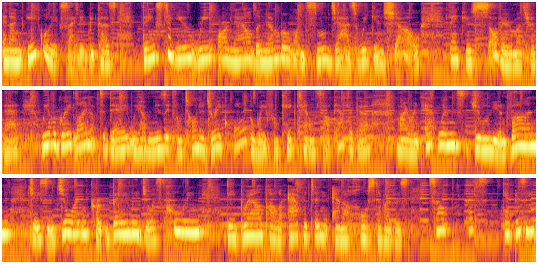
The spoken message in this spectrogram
And I'm equally excited because Thanks to you, we are now the number one Smooth Jazz Weekend show. Thank you so very much for that. We have a great lineup today. We have music from Tony Drake all the way from Cape Town, South Africa, Myron Edwins, Julian Vaughn, Jason Jordan, Kirk Bailey, Joyce Cooling, Dee Brown, Paula Atherton, and a host of others. So let's get busy.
